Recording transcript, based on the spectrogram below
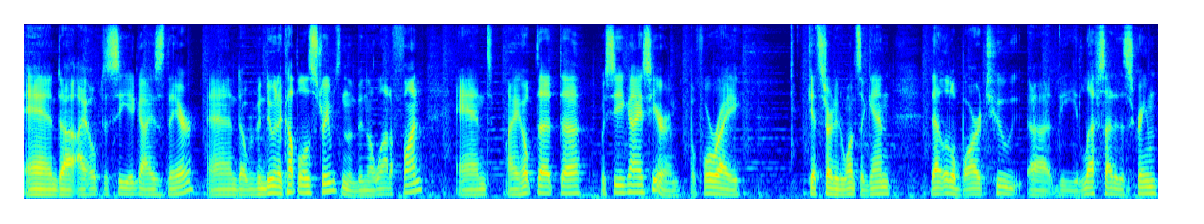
And uh, I hope to see you guys there. And uh, we've been doing a couple of streams and they've been a lot of fun. And I hope that uh, we see you guys here. And before I get started once again, that little bar to uh, the left side of the screen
